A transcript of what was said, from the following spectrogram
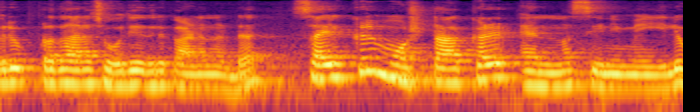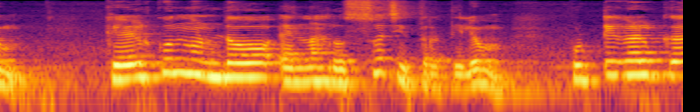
ഒരു പ്രധാന ചോദ്യം ഇതിൽ കാണുന്നുണ്ട്. സൈക്കിൾ മോഷ്ടാക്കൾ എന്ന സിനിമയിലും കേൾക്കുന്നുണ്ടോ എന്ന ഹ്രസ്വ ചിത്രത്തിലും കുട്ടികൾക്ക്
